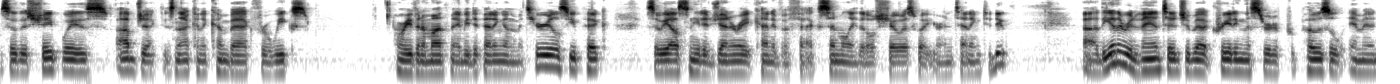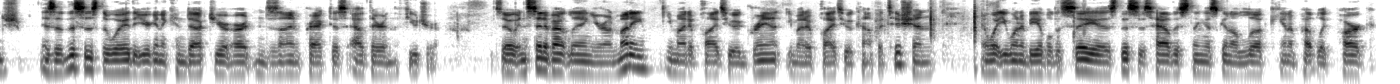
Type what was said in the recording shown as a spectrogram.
So this Shapeways object is not going to come back for weeks or even a month maybe depending on the materials you pick. So we also need to generate kind of a facsimile that'll show us what you're intending to do. Uh, the other advantage about creating this sort of proposal image is that this is the way that you're going to conduct your art and design practice out there in the future. So instead of outlaying your own money, you might apply to a grant, you might apply to a competition, and what you want to be able to say is this is how this thing is going to look in a public park,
